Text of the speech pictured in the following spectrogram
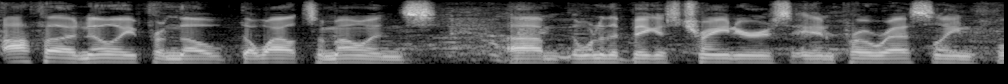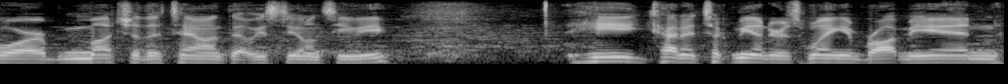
Afa from the, the Wild Samoans, um, one of the biggest trainers in pro wrestling for much of the talent that we see on TV he kind of took me under his wing and brought me in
